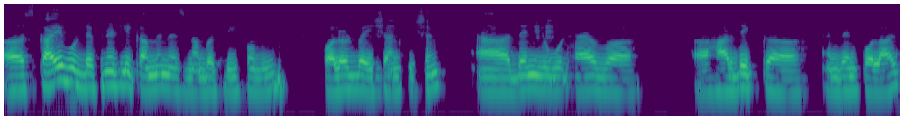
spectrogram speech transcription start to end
Uh, Sky would definitely come in as number three for me, followed by Ishan Kishan. Uh, then you would have uh, uh Hardik uh, and then Pollard,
